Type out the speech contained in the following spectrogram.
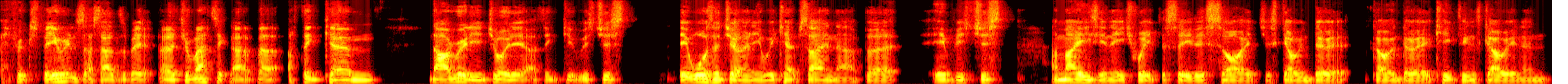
ever experienced. That sounds a bit uh, dramatic, that, but I think um, no, I really enjoyed it. I think it was just it was a journey. We kept saying that, but it was just amazing each week to see this side just go and do it, go and do it, keep things going, and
